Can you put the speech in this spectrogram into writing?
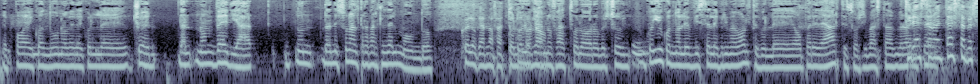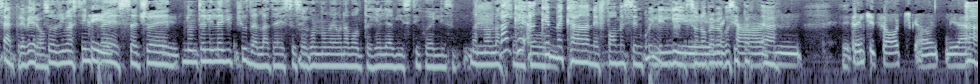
e poi quando uno vede quelle, cioè non vedi arte non, da nessun'altra parte del mondo quello che hanno fatto quello loro che no. hanno fatto loro perciò io quando le ho viste le prime volte quelle opere d'arte sono rimasta veramente ti restano in testa per sempre vero? sono rimasta impressa Sì. cioè Sì. non te li levi più dalla testa secondo me una volta che li hai visti quelli ma, non ma anche, anche e Fomesin quelli lì Sì, sono proprio così par- ah. McCann, Francis Ochka, diverse, Ah,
